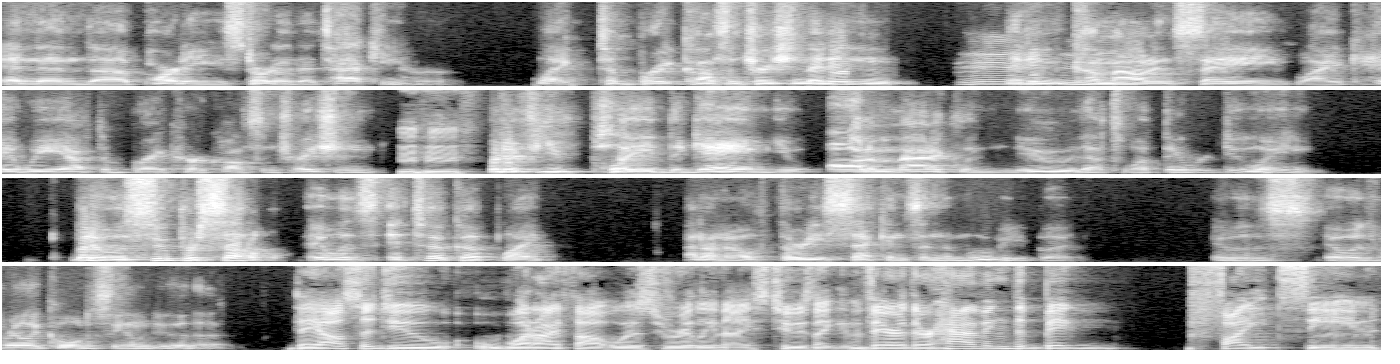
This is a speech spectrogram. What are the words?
and then the party started attacking her, like to break concentration. They didn't. They didn't come Mhm. out and say like, "Hey, we have to break her concentration." hmm But if you've played the game, you automatically knew that's what they were doing. But it was super subtle. It was it took up like I don't know, 30 seconds in the movie, but it was it was really cool to see them do that. They also do what I thought was really nice too. Is like they're they're having the big fight scene,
